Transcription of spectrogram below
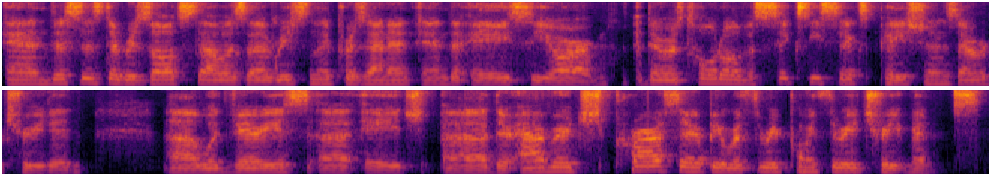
And this is the results that was uh, recently presented in the AACR. There was a total of 66 patients that were treated uh, with various uh, age. their average prior therapy were 3.3 treatments.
